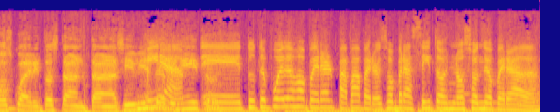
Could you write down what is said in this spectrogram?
dos cuadritos tan, tan así bien Mira, definidos. eh, tú te puedes operar, papá, pero esos bracitos no son de operada.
